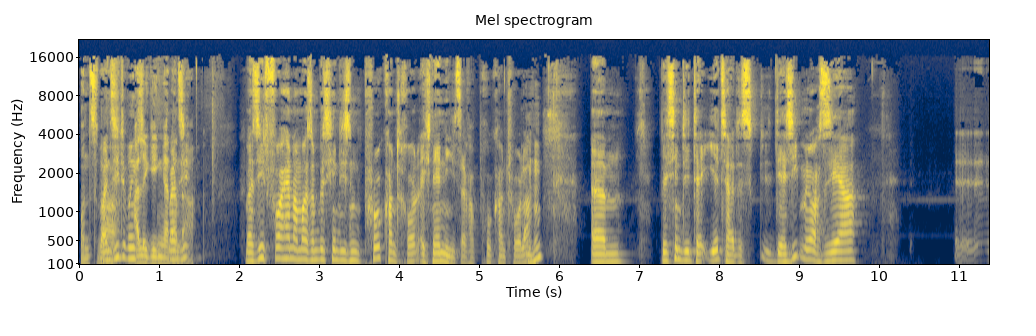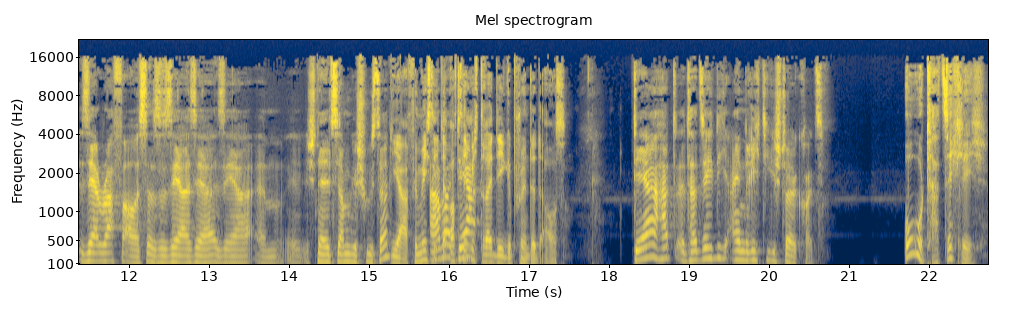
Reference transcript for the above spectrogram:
Und zwar Man übrigens, alle man gegeneinander. sieht, man sieht vorher noch mal so ein bisschen diesen Pro-Controller, ich nenne ihn jetzt einfach Pro-Controller, Mhm. ähm, bisschen detaillierter. Das, der sieht mir noch sehr, äh, sehr rough aus, also sehr, sehr, sehr ähm, schnell zusammengeschustert. Ja, für mich sieht Aber er auch der- ziemlich 3D geprintet aus. Der hat äh, tatsächlich ein richtiges Steuerkreuz. Oh, tatsächlich.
